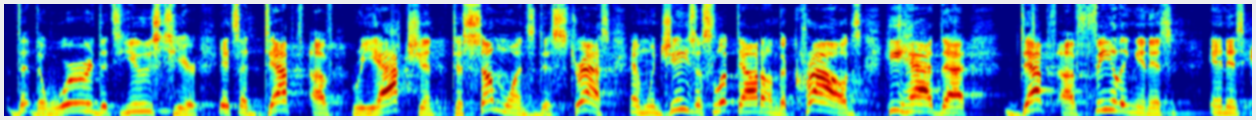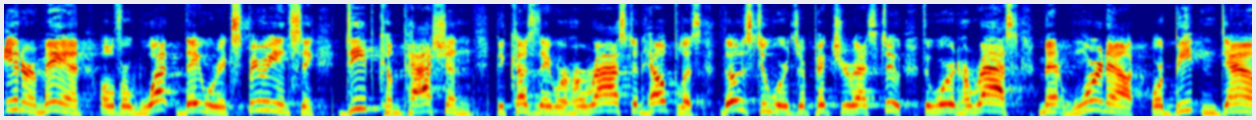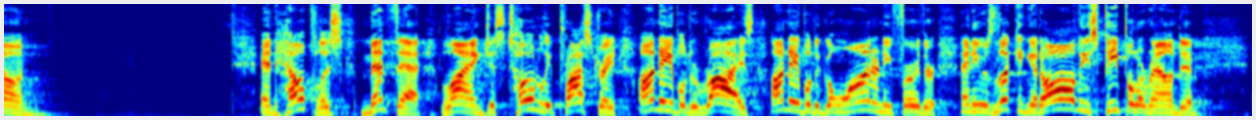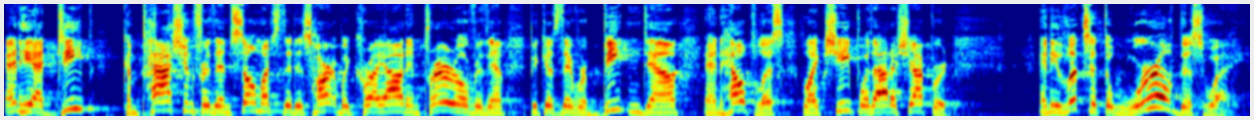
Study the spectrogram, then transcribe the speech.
the, the word that's used here. It's a depth of reaction to someone's distress. And when Jesus looked out on the crowds, he had that depth of feeling in his in his inner man over what they were experiencing deep compassion because they were harassed and helpless. Those two words are picturesque too. The word harassed meant worn out or beaten down. And helpless meant that, lying just totally prostrate, unable to rise, unable to go on any further. And he was looking at all these people around him, and he had deep compassion for them so much that his heart would cry out in prayer over them because they were beaten down and helpless like sheep without a shepherd. And he looks at the world this way.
